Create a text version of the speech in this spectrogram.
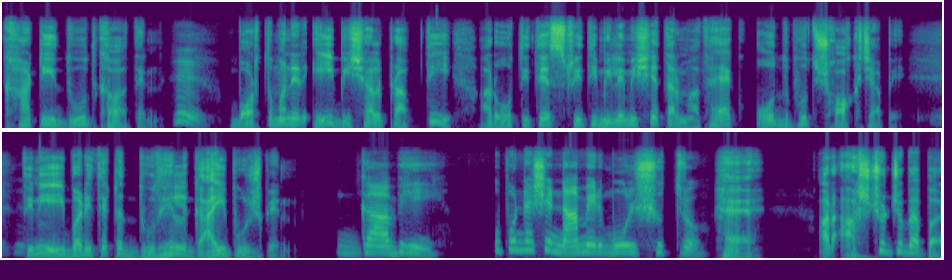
খাঁটি দুধ খাওয়াতেন। বর্তমানের এই বিশাল প্রাপ্তি আর অতীতের স্মৃতি মিলেমিশে তার মাথায় এক অদ্ভুত শখ চাপে। তিনি এই বাড়িতে একটা দুধেল গাই পুষবেন। গাভী উপন্যাসের নামের মূল সূত্র। হ্যাঁ। আর আশ্চর্য ব্যাপার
